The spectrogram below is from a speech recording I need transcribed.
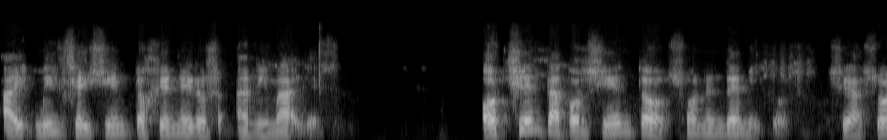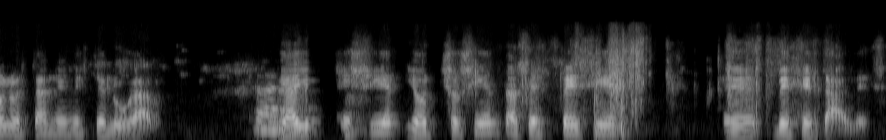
hay 1.600 géneros animales, 80% son endémicos, o sea, solo están en este lugar. Y hay 800 especies eh, vegetales.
